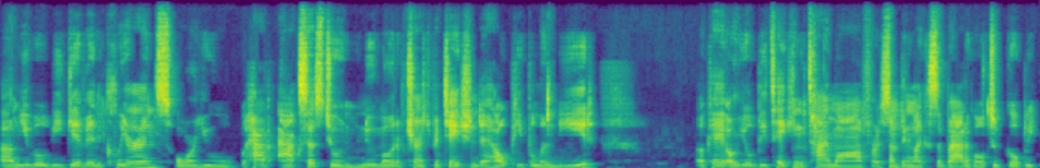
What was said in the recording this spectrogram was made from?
Um, you will be given clearance or you have access to a new mode of transportation to help people in need okay or you'll be taking time off or something like a sabbatical to go be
